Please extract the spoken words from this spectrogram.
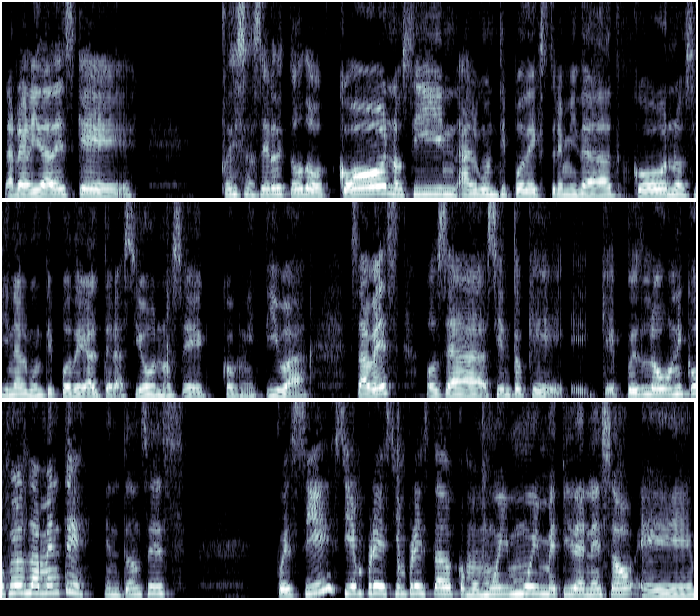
La realidad es que puedes hacer de todo, con o sin algún tipo de extremidad, con o sin algún tipo de alteración, no sé, cognitiva, ¿sabes? O sea, siento que, que pues lo único feo es la mente. Entonces, pues sí, siempre, siempre he estado como muy, muy metida en eso. Eh,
